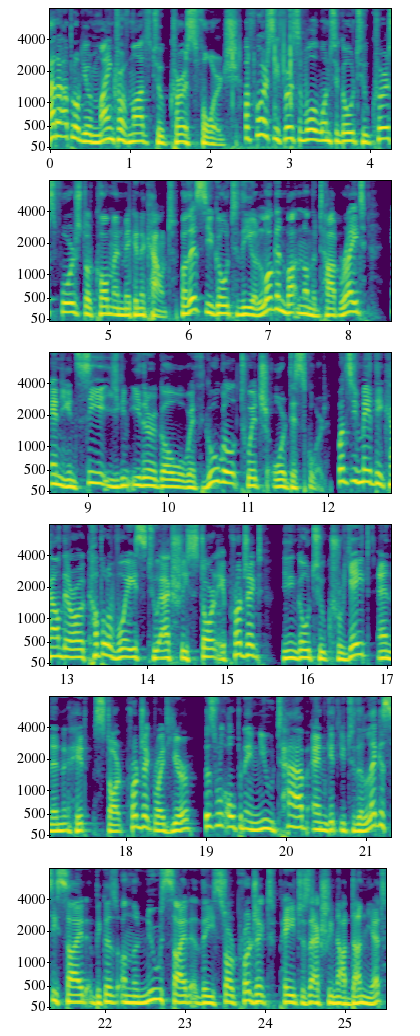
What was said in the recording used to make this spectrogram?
How to upload your Minecraft mod to CurseForge. Of course, you first of all want to go to curseforge.com and make an account. For this, you go to the login button on the top right, and you can see you can either go with Google, Twitch, or Discord. Once you've made the account, there are a couple of ways to actually start a project. You can go to create and then hit start project right here. This will open a new tab and get you to the legacy side because on the new side, the start project page is actually not done yet.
